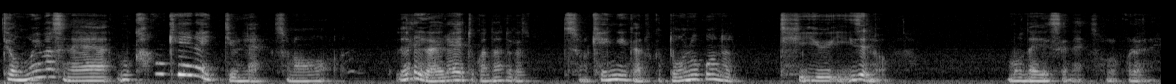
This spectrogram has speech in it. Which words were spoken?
って思いますね。もう関係ないっていうねその誰が偉いとか何とかその権限がとかどうのこうのっていう以前の問題ですよね。そのこれはね。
